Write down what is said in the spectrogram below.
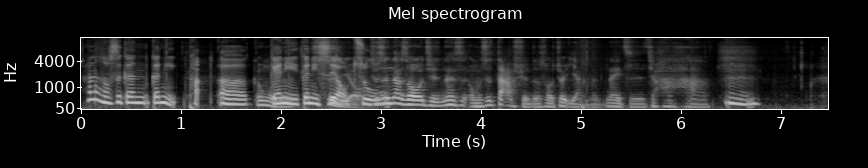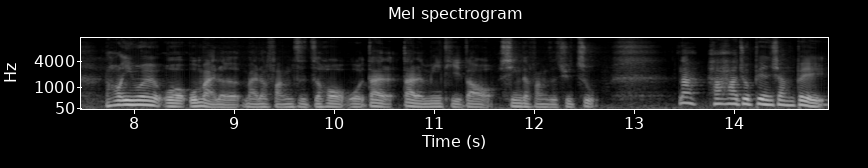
他那时候是跟跟你跑呃，跟我给你跟你室友住，就是那时候其实那是我们是大学的时候就养的那只叫哈哈。嗯然后因为我我买了买了房子之后，我带了带了 Mitty 到新的房子去住，那哈哈就变相被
